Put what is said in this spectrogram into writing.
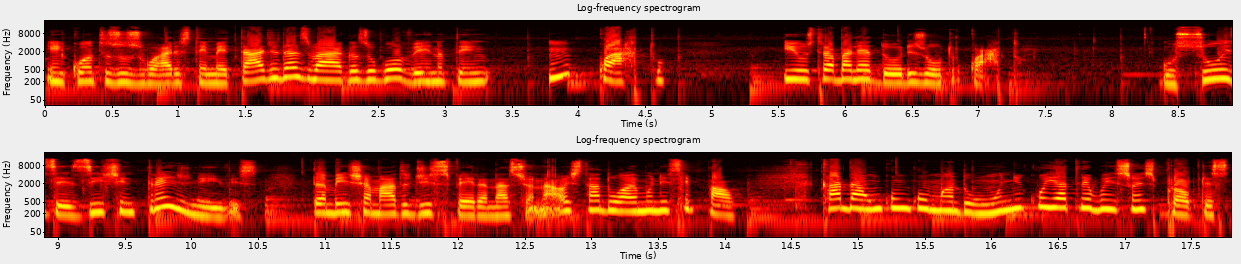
Enquanto os usuários têm metade das vagas, o governo tem um quarto e os trabalhadores outro quarto. O SUS existe em três níveis, também chamado de esfera nacional, estadual e municipal, cada um com um comando único e atribuições próprias.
